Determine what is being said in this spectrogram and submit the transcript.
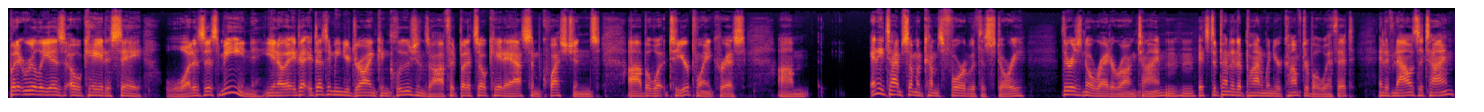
But it really is okay to say, what does this mean? You know, it, it doesn't mean you're drawing conclusions off it, but it's okay to ask some questions. Uh, but what to your point, Chris, um, anytime someone comes forward with a story, there is no right or wrong time. It's dependent upon when you're comfortable with it. And if now is the time,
